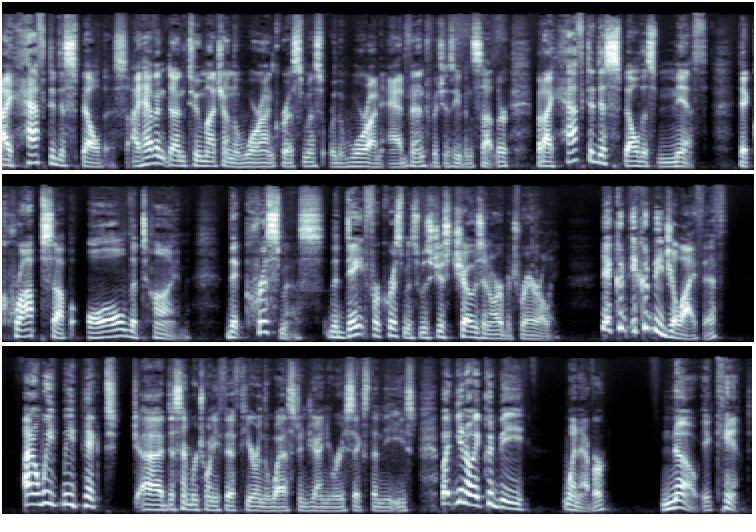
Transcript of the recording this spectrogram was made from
I have to dispel this. I haven't done too much on the war on Christmas or the war on Advent, which is even subtler, but I have to dispel this myth that crops up all the time that Christmas, the date for Christmas, was just chosen arbitrarily. It could, it could be July 5th. I know we, we picked uh, December 25th here in the West and January 6th in the East, but you know, it could be whenever. No, it can't.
